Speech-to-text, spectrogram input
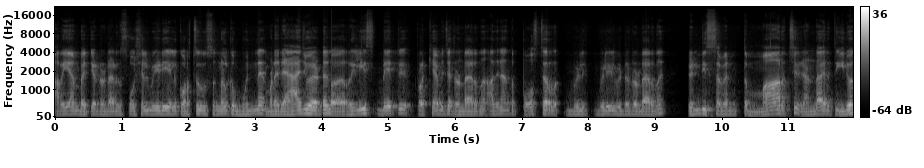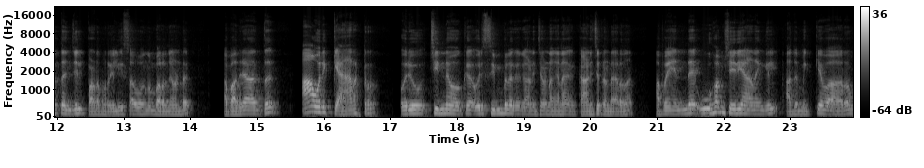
അറിയാൻ പറ്റിയിട്ടുണ്ടായിരുന്നു. സോഷ്യൽ മീഡിയയിൽ കുറച്ച് ദിവസങ്ങൾക്ക് മുന്നേ നമ്മുടെ രാജുവേട്ടൻ റിലീസ് ഡേറ്റ് പ്രഖ്യാപിച്ചിട്ടുണ്ടായിരുന്നു. അതിനകത്ത് പോസ്റ്റർ വിളി വിളിയിൽ വിട്ടിട്ടുണ്ടായിരുന്നു. ട്വന്റി സെവൻത്ത് മാർച്ച് രണ്ടായിരത്തി ഇരുപത്തി അഞ്ചിൽ പടം റിലീസാവുമെന്നും പറഞ്ഞുകൊണ്ട്. അപ്പോൾ അതിനകത്ത് ആ ഒരു ക്യാരക്ടർ ഒരു ചിഹ്നമൊക്കെ ഒരു സിമ്പിളൊക്കെ കാണിച്ചുകൊണ്ട് അങ്ങനെ കാണിച്ചിട്ടുണ്ടായിരുന്നു. അപ്പൊ എന്റെ ഊഹം ശരിയാണെങ്കിൽ അത് മിക്കവാറും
